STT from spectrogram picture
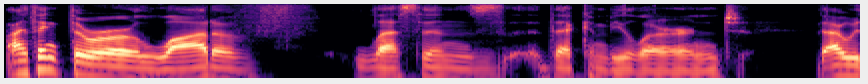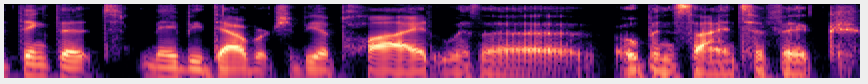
I think there are a lot of lessons that can be learned I would think that maybe Daubert should be applied with a open scientific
